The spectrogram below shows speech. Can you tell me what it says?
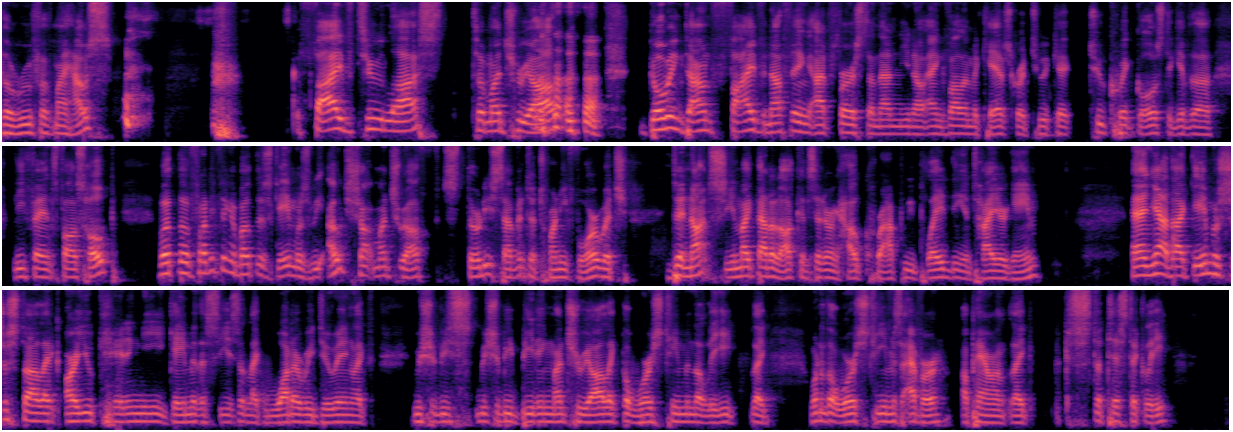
the roof of my house. 5 2 loss to Montreal going down five nothing at first, and then you know Engvall and Mikheyev scored two quick two quick goals to give the Leaf fans false hope. But the funny thing about this game was we outshot Montreal thirty seven to twenty four, which did not seem like that at all, considering how crap we played the entire game. And yeah, that game was just uh, like, are you kidding me? Game of the season, like, what are we doing? Like, we should be we should be beating Montreal, like the worst team in the league, like one of the worst teams ever, apparently, like statistically.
